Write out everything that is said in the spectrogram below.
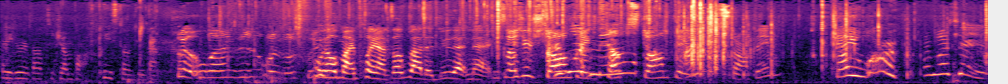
Oh, okay. Thought you were about to jump off. Please don't do that. Spoiled my plans. I was about to do that next. You guys are stomping. Stop milk. stomping. I'm stomping. Yeah, you were. I wasn't.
